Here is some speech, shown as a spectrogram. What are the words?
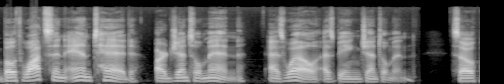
"Both Watson and Ted are gentlemen as well as being gentlemen." So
